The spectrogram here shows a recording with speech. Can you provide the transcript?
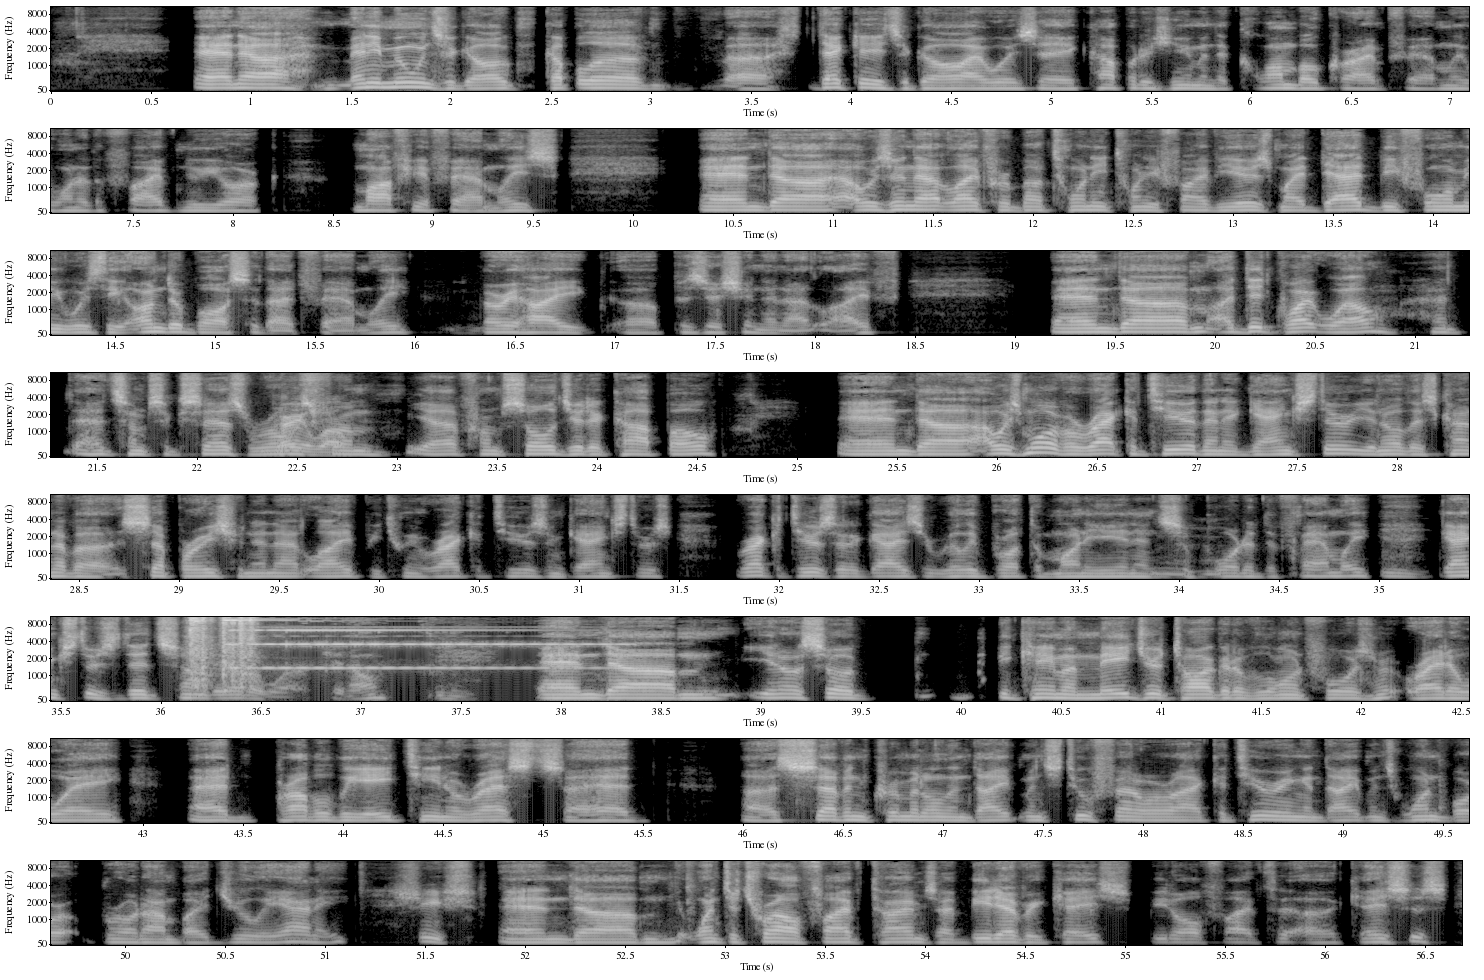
And uh, many moons ago, a couple of uh, decades ago, I was a capo regime in the Colombo crime family, one of the five New York mafia families. And uh, I was in that life for about 20, 25 years. My dad before me was the underboss of that family, very high uh, position in that life. And um, I did quite well. Had had some success. Rose well. from yeah from soldier to capo, and uh, I was more of a racketeer than a gangster. You know, there's kind of a separation in that life between racketeers and gangsters. Racketeers are the guys that really brought the money in and Mhm. supported the family. Mm. Gangsters did some of the other work. You know, and um, you know, so became a major target of law enforcement right away. I had probably 18 arrests. I had uh, seven criminal indictments, two federal racketeering indictments, one bor- brought on by Giuliani, Sheesh. and um, went to trial five times. I beat every case, beat all five uh, cases.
